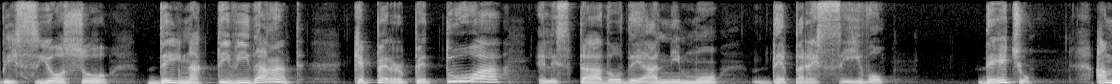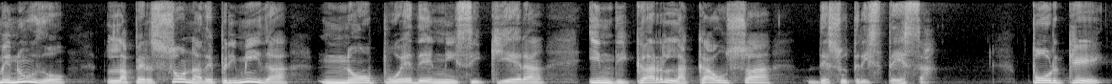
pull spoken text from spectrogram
vicioso de inactividad que perpetúa el estado de ánimo depresivo. De hecho, a menudo la persona deprimida no puede ni siquiera indicar la causa de su tristeza, porque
